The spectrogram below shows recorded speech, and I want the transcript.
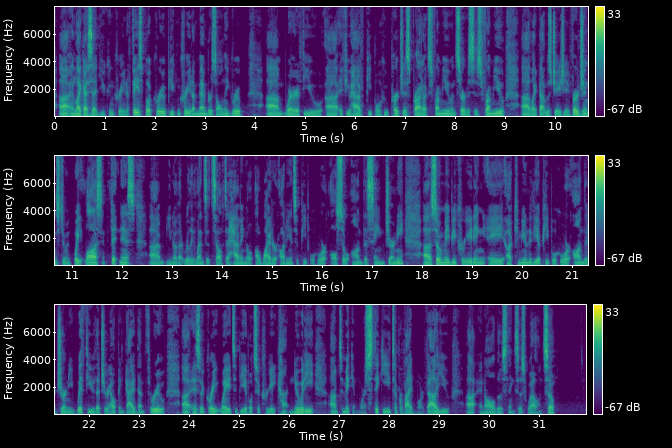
Uh, and like i said you can create a facebook group you can create a members only group um, where if you uh, if you have people who purchase products from you and services from you uh, like that was jj virgins doing weight loss and fitness um, you know that really lends itself to having a, a wider audience of people who are also also on the same journey. Uh, so maybe creating a, a, community of people who are on the journey with you that you're helping guide them through uh, is a great way to be able to create continuity, um, to make it more sticky, to provide more value, uh, and all those things as well. So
